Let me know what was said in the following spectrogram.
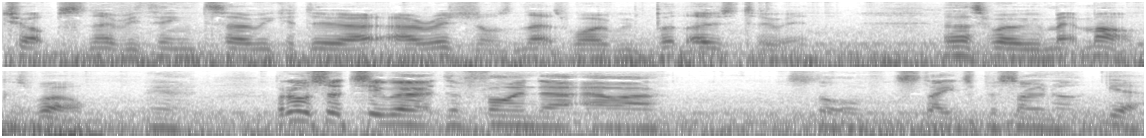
chops and everything, so we could do our, our originals, and that's why we put those two in. And that's where we met Mark as well. yeah, but also to uh, to find out our sort of stage persona, Yeah.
